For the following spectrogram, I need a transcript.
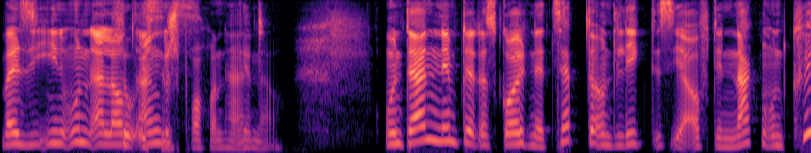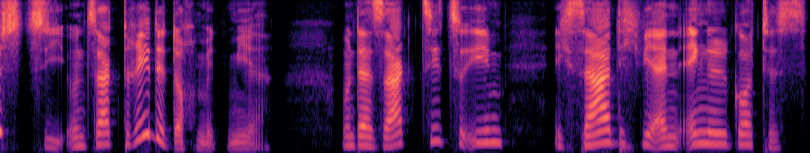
weil sie ihn unerlaubt So ist es. angesprochen hat. Genau. Und dann nimmt er das goldene Zepter und legt es ihr auf den Nacken und küsst sie und sagt, rede doch mit mir. Und da sagt sie zu ihm, ich sah dich wie ein Engel Gottes.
